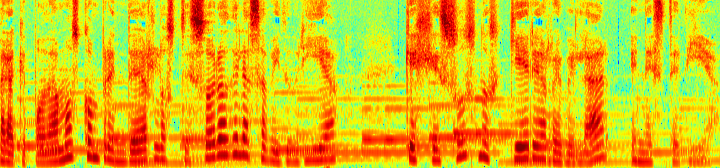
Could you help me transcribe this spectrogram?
para que podamos comprender los tesoros de la sabiduría que Jesús nos quiere revelar en este día.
